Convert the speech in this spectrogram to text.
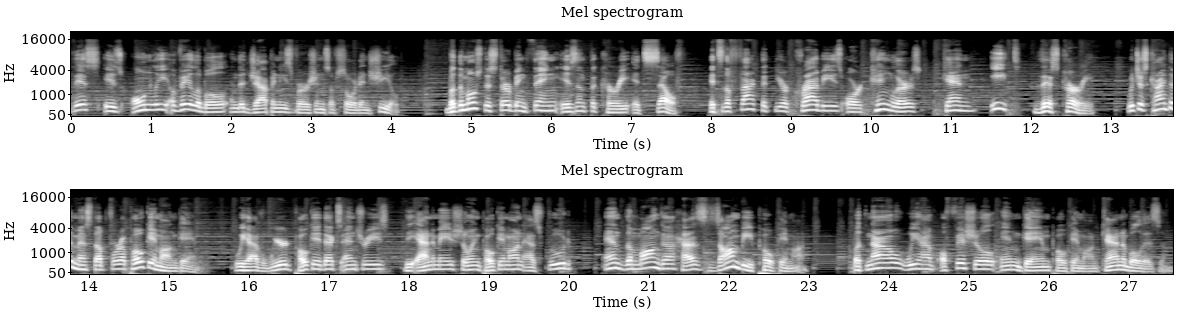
this is only available in the Japanese versions of Sword and Shield. But the most disturbing thing isn't the curry itself, it's the fact that your Krabbys or Kinglers can eat this curry, which is kinda messed up for a Pokemon game. We have weird Pokedex entries, the anime showing Pokemon as food, and the manga has zombie Pokemon. But now we have official in-game Pokemon cannibalism.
